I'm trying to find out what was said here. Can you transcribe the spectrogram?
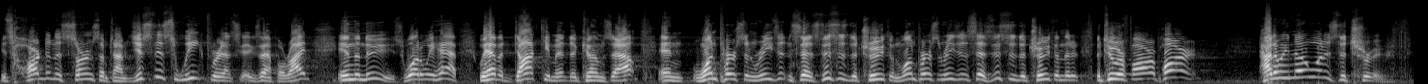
It's hard to discern sometimes. Just this week, for example, right? In the news, what do we have? We have a document that comes out, and one person reads it and says, This is the truth, and one person reads it and says, This is the truth, and the, the two are far apart. How do we know what is the truth?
